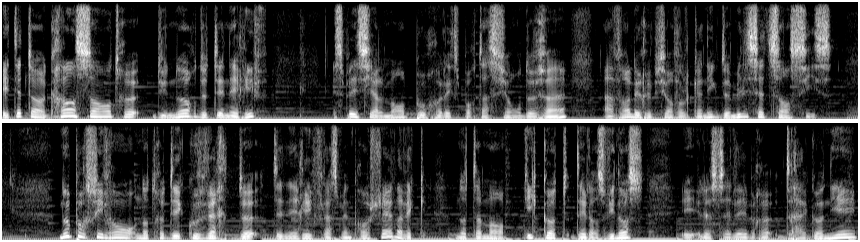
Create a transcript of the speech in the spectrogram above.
était un grand centre du nord de Tenerife spécialement pour l'exportation de vin avant l'éruption volcanique de 1706. Nous poursuivrons notre découverte de Tenerife la semaine prochaine avec notamment Icote de los Vinos et le célèbre dragonnier,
